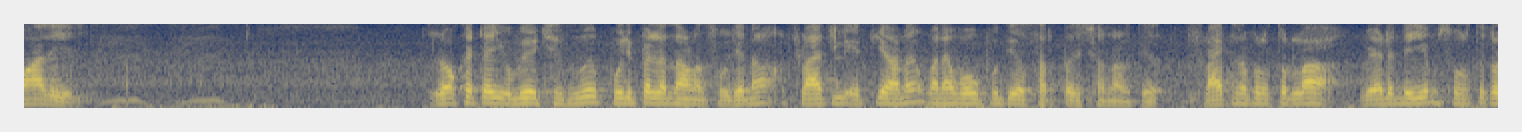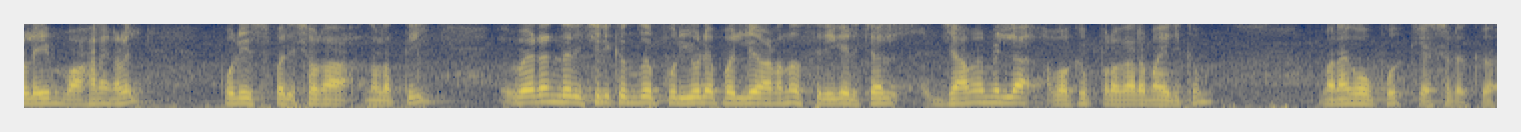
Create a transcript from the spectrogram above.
മാലയിൽ ലോക്കറ്റായി ഉപയോഗിച്ചിരുന്നത് പുലിപ്പല്ലെന്നാണ് സൂചന. ഫ്ളാറ്റിൽ എത്തിയാണ് വനംവകുപ്പ് ഉദ്യോഗസ്ഥർ പരിശോധന നടത്തിയത്. ഫ്ളാറ്റിന് പുറത്തുള്ള വേടന്റെയും സുഹൃത്തുക്കളുടെയും വാഹനങ്ങളിൽ പോലീസ് പരിശോധന നടത്തി. വേടൻ ധരിച്ചിരിക്കുന്നത് പുലിയുടെ പല്ലുകാണെന്ന് സ്ഥിരീകരിച്ചാൽ ജാമ്യമില്ല വകുപ്പ് പ്രകാരമായിരിക്കും വനംവകുപ്പ് കേസെടുക്കുക.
